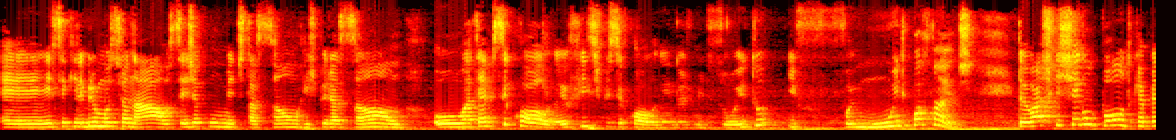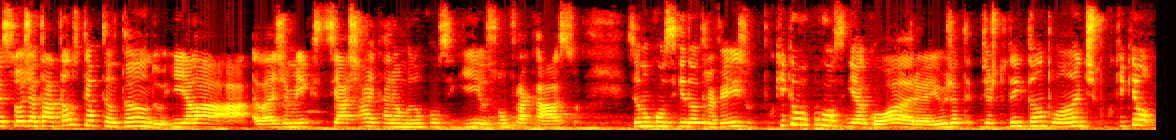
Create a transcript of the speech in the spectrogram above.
é, esse equilíbrio emocional, seja com meditação, respiração ou até psicóloga. Eu fiz psicóloga em 2018 e foi muito importante. Então, eu acho que chega um ponto que a pessoa já está há tanto tempo tentando e ela, ela já meio que se acha: ai caramba, não consegui, eu sou um fracasso se eu não consegui da outra vez, por que, que eu vou conseguir agora? Eu já, já estudei tanto antes, por que, que eu,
